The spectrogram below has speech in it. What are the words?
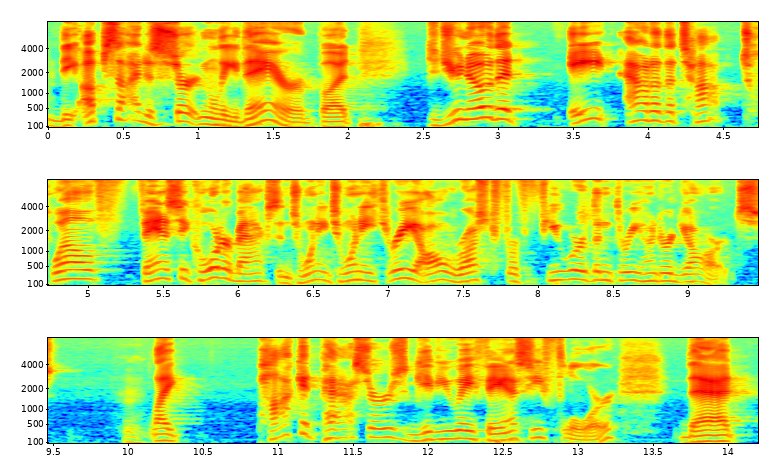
the upside is certainly there, but did you know that eight out of the top 12 fantasy quarterbacks in 2023 all rushed for fewer than 300 yards? Hmm. Like, pocket passers give you a fantasy floor that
